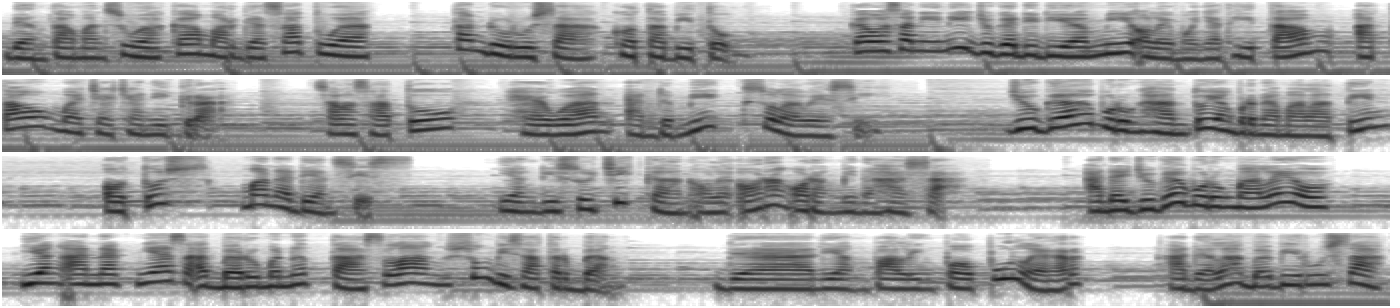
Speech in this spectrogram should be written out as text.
dan Taman Suaka Marga Satwa, Tandurusa, Kota Bitung. Kawasan ini juga didiami oleh monyet hitam atau macaca nigra, salah satu hewan endemik Sulawesi. Juga burung hantu yang bernama latin Otus manadensis yang disucikan oleh orang-orang Minahasa. Ada juga burung maleo yang anaknya saat baru menetas langsung bisa terbang. Dan yang paling populer adalah babi rusa,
